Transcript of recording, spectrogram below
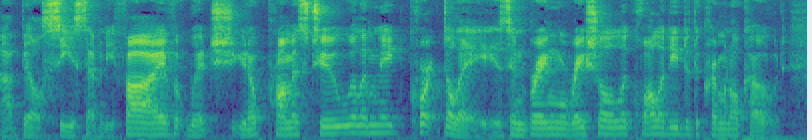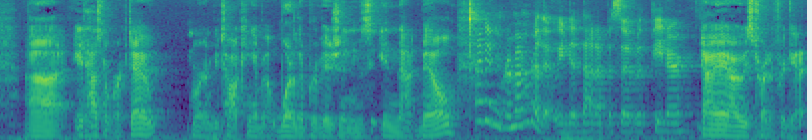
uh, Bill C-75, which you know promised to eliminate court delays and bring racial equality to the criminal code. Uh, it hasn't worked out. We're going to be talking about one of the provisions in that bill. I didn't remember that we did that episode with Peter. I always try to forget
